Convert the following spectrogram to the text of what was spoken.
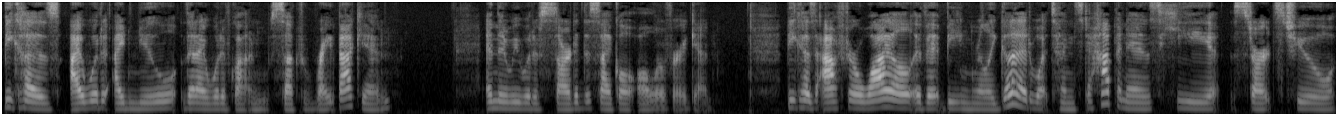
because I would I knew that I would have gotten sucked right back in and then we would have started the cycle all over again. Because after a while of it being really good, what tends to happen is he starts to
